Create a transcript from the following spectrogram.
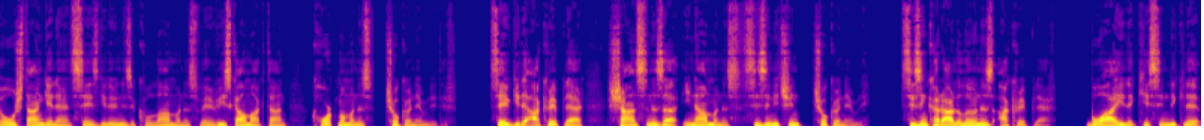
doğuştan gelen sezgilerinizi kullanmanız ve risk almaktan korkmamanız çok önemlidir. Sevgili akrepler, şansınıza inanmanız sizin için çok önemli. Sizin kararlılığınız akrepler, bu ay ile kesinlikle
